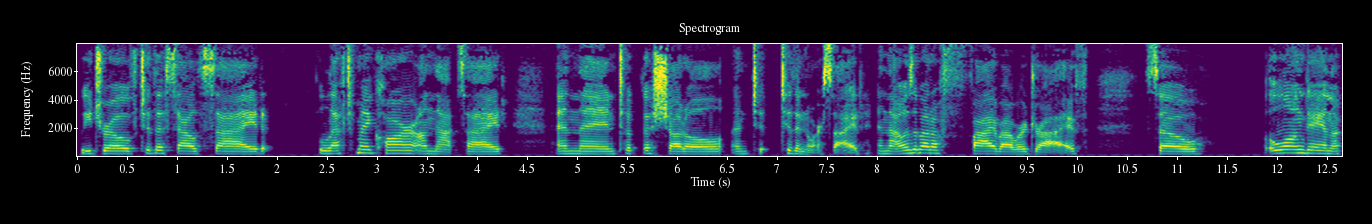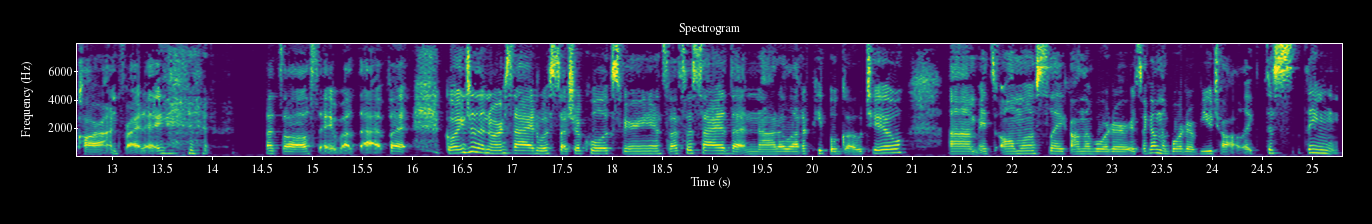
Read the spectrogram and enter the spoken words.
we drove to the south side, left my car on that side, and then took the shuttle and to, to the north side. And that was about a five hour drive. So, a long day in the car on Friday. That's all I'll say about that. But going to the north side was such a cool experience. That's a side that not a lot of people go to. Um, it's almost like on the border. It's like on the border of Utah. Like this thing,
